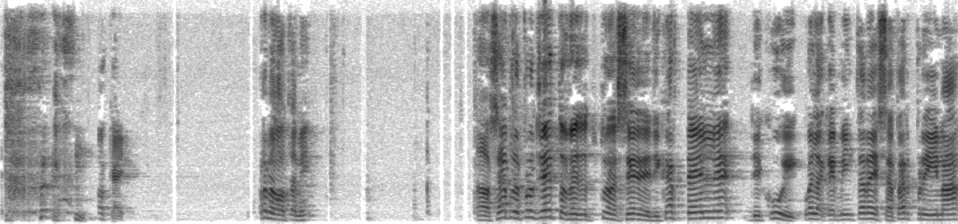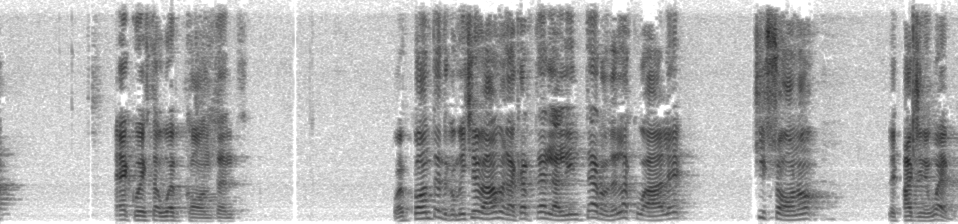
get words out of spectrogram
ok, prenotami. Allora, se apro il progetto vedo tutta una serie di cartelle, di cui quella che mi interessa per prima è questa web content. Web content, come dicevamo, è la cartella all'interno della quale ci sono le pagine web.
